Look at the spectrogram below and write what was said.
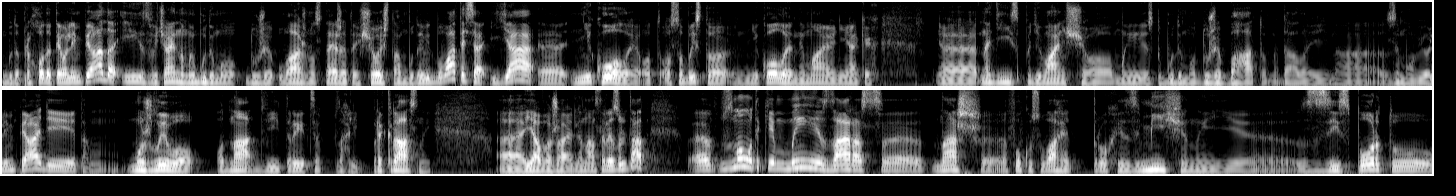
буде проходити Олімпіада, і, звичайно, ми будемо дуже уважно стежити, що ж там буде відбуватися. Я е, ніколи, от особисто ніколи не маю ніяких. е, Надій, сподівань, що ми здобудемо дуже багато медалей на зимовій олімпіаді. Там, можливо, одна, дві, три це взагалі прекрасний. Е, Я вважаю для нас результат. Е, Знову таки, ми зараз е, наш фокус уваги трохи зміщений зі спорту.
